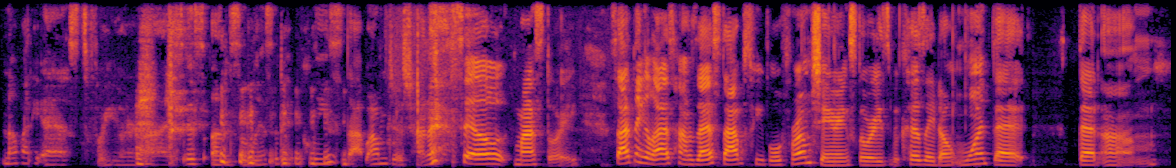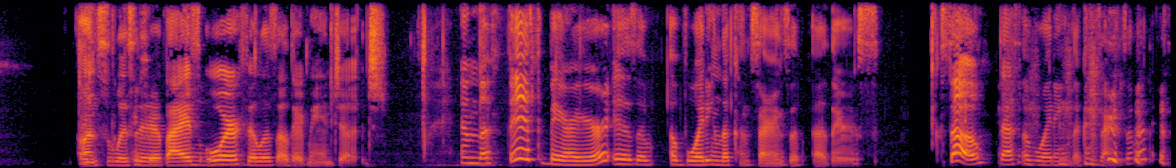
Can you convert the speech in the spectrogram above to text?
Nobody asked for your advice. It's unsolicited. Please stop. I'm just trying to tell my story. So I think a lot of times that stops people from sharing stories because they don't want that that um unsolicited advice or feel as though they're being judged. And the fifth barrier is a- avoiding the concerns of others. So that's avoiding the concerns of others.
